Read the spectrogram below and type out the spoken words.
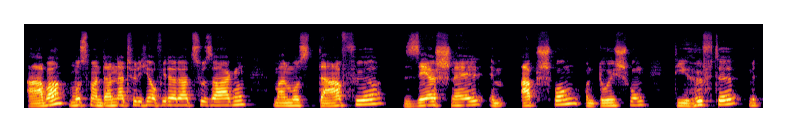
Aber muss man dann natürlich auch wieder dazu sagen, man muss dafür sehr schnell im Abschwung und Durchschwung die Hüfte mit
